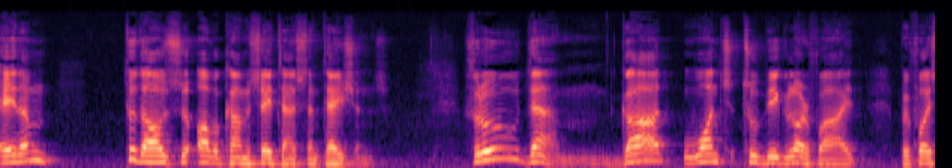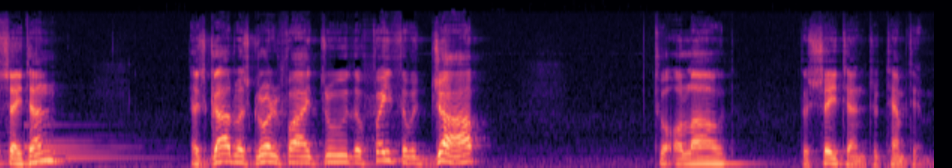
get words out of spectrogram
Adam to those who overcome Satan's temptations. Through them, God wants to be glorified before Satan, as God was glorified through the faith of Job to allow the Satan to tempt him.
